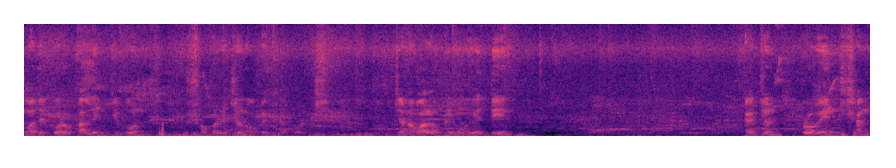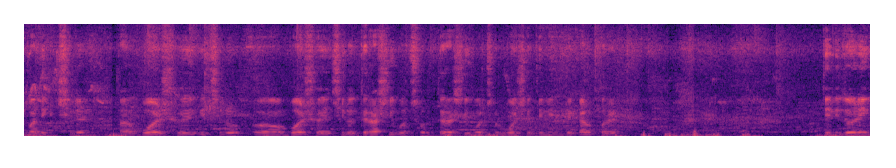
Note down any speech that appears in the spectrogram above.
আমাদের পরকালীন জীবন সকলের জন্য অপেক্ষা করছে। জনাব আলমগীর মহিউদ্দিন একজন প্রবীণ সাংবাদিক ছিলেন। তার বয়স হয়ে গেছিল বয়স হয়েছিল তেরাশি বছর। তেরাশি বছর বয়সে তিনি ইন্তেকাল করেন। তিনি দৈনিক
